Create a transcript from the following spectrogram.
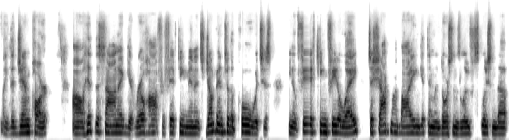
like the gym part. I'll hit the sauna, get real hot for 15 minutes, jump into the pool, which is, you know, 15 feet away to shock my body and get them endorphins loose, loosened up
